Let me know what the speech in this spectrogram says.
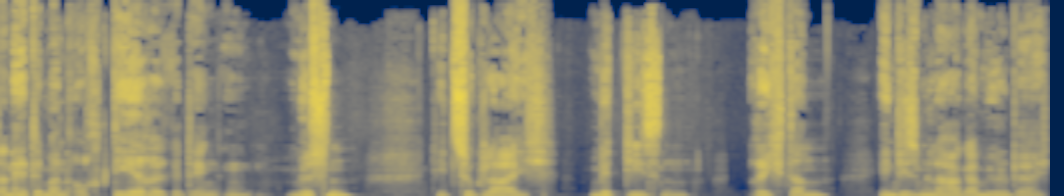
dann hätte man auch derer gedenken müssen, die zugleich mit diesen Richtern in diesem Lager Mühlberg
